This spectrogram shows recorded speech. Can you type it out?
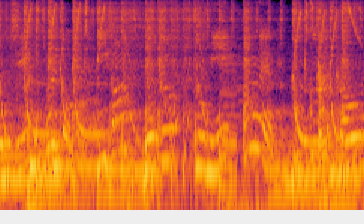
음식 물도 이건 모두 품이 없는 부끄러운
